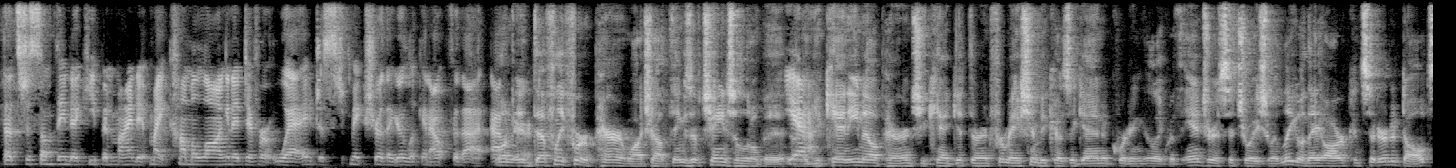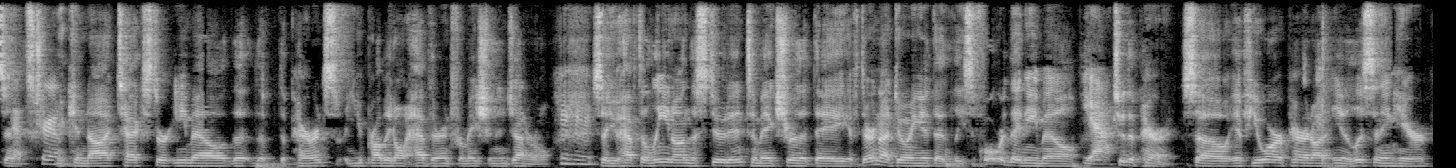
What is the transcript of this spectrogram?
that's just something to keep in mind. It might come along in a different way. Just make sure that you're looking out for that. Well, and definitely for a parent watch out, things have changed a little bit. Yeah. Uh, you can't email parents, you can't get their information because, again, according like with Andrea's situation with legal, they are considered adults, and that's true. you cannot text or email the, the the parents. You probably don't have their information in general, Mhm. so you have to lean on the student to make sure that they, if they're not doing it, that at least forward that email Yeah. to the parent. So if you are a parent on you know listening here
